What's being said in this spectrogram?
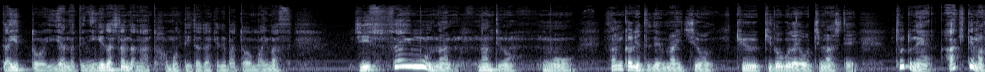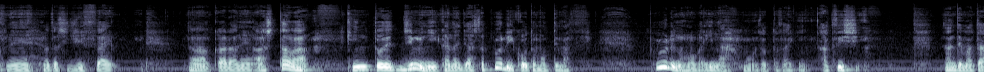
ダイエット嫌になって逃げ出したんだなと思っていただければと思います。実際もうなん、なんていうの？もう3ヶ月でまあ一応9キロぐらい落ちまして、ちょっとね、飽きてますね。私実際。だからね、明日は筋トレ、ジムに行かないで明日プール行こうと思ってます。プールの方がいいな。もうちょっと最近。暑いし。なんでまた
